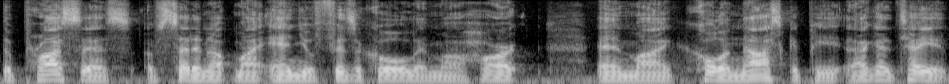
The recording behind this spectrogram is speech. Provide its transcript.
the process of setting up my annual physical and my heart and my colonoscopy. And I got to tell you,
